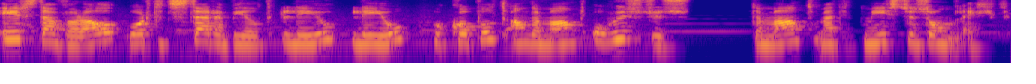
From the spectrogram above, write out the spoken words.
Eerst en vooral wordt het sterrenbeeld leeuw, Leo, gekoppeld aan de maand Augustus, de maand met het meeste zonlicht.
